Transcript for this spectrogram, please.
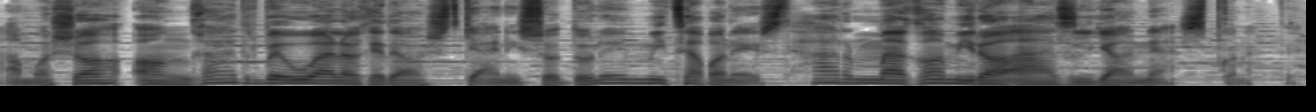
اما شاه آنقدر به او علاقه داشت که انیس الدوله می توانست هر مقامی را ازل یا نصب کند.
